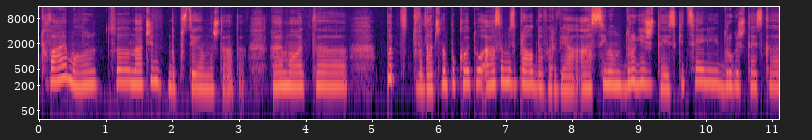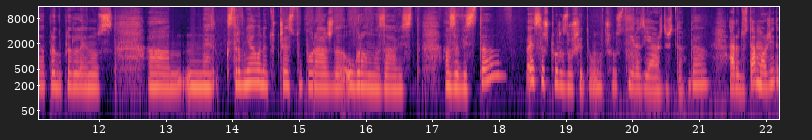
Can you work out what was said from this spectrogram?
това е моят начин да постигам нещата. Това е моят път, това е начина по който аз съм избрал да вървя. Аз имам други житейски цели, друга житейска предопределеност. А, не, сравняването често поражда огромна завист. А завистта е също разрушително чувство. И разяждаща. Да. А радостта може, да,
